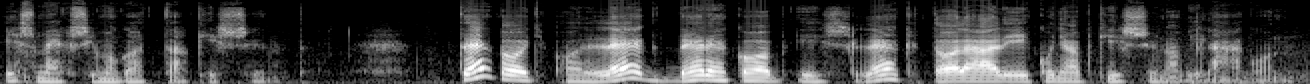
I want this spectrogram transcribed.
és megsimogatta a kis sünt. Te vagy a legderekabb és legtalálékonyabb kisün a világon.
